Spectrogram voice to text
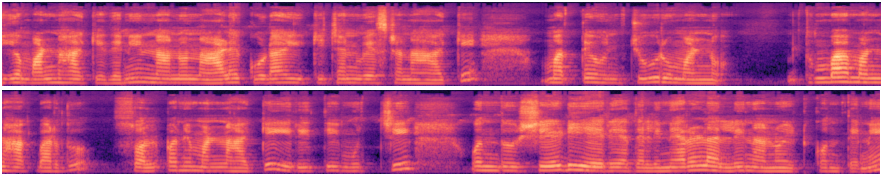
ಈಗ ಮಣ್ಣು ಹಾಕಿದ್ದೀನಿ. ನಾನು ನಾಳೆ ಕೂಡ ಈ ಕಿಚನ್ ವೇಸ್ಟನ್ನು ಹಾಕಿ ಮತ್ತೆ ಚೂರು ಮಣ್ಣು, ತುಂಬ ಮಣ್ಣು ಹಾಕಬಾರ್ದು. ಸ್ವಲ್ಪನೇ ಮಣ್ಣು ಹಾಕಿ ಈ ರೀತಿ ಮುಚ್ಚಿ ಒಂದು ಶೇಡಿ ಏರಿಯಾದಲ್ಲಿ ನೆರಳಲ್ಲಿ ನಾನು ಇಟ್ಕೊತೀನಿ.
